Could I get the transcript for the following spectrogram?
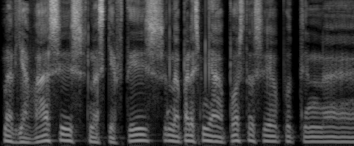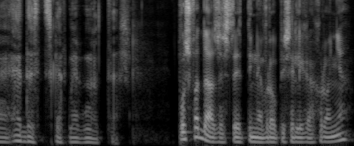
να διαβάσεις, να σκεφτείς, να πάρεις μια απόσταση από την ε, ένταση της καθημερινότητας. Πώς φαντάζεστε την Ευρώπη σε λίγα χρόνια;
